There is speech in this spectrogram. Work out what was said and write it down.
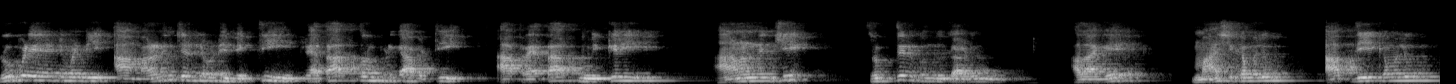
రూపుడైనటువంటి ఆ మరణించినటువంటి వ్యక్తి ప్రేతాత్మ రూపుడు కాబట్టి ఆ ప్రేతాత్మ మిక్కిలి ఆనందించి తృప్తిని పొందుతాడు. అలాగే మాసికములు ఆబ్దీకములు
